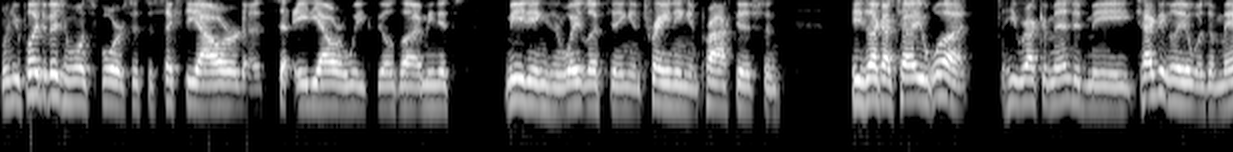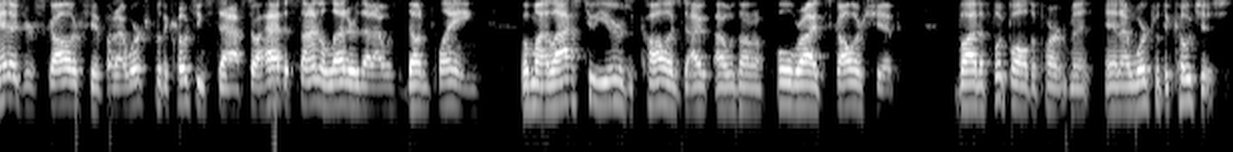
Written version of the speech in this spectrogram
when you play division one sports, it's a 60 hour to 80 hour week feels like. I mean, it's meetings and weightlifting and training and practice. And he's like, I tell you what, he recommended me. Technically, it was a manager scholarship, but I worked for the coaching staff. So I had to sign a letter that I was done playing. But my last two years of college, I, I was on a full ride scholarship by the football department and I worked with the coaches.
